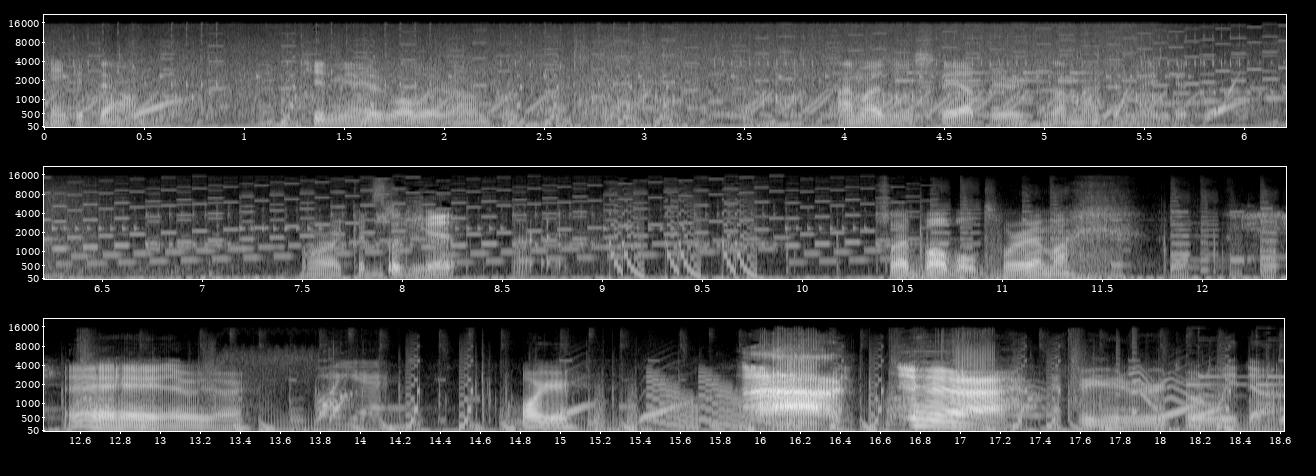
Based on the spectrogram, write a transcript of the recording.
Can't get down. you kidding me? I gotta go all the way around. I might as well stay up here because I'm not gonna make it. Or I could just do Legit. that. Alright. So I bubbled. Where am I? hey, hey, there we are. Oh yeah. Oh yeah. Ah! Yeah! I figured we were totally done.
